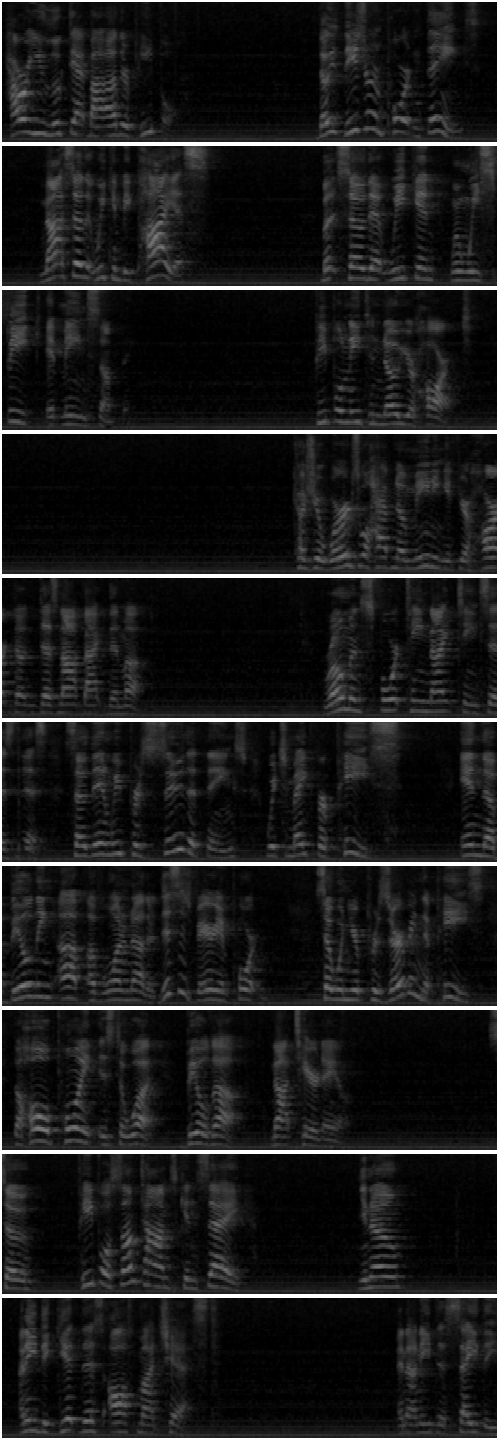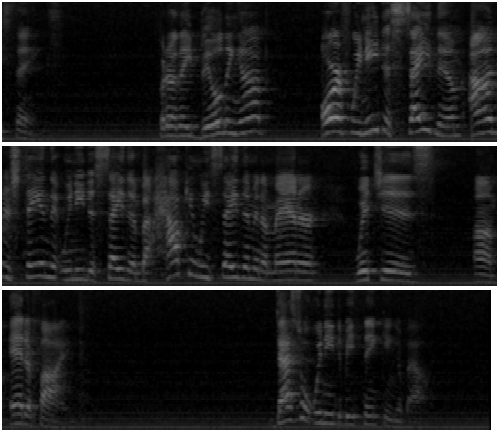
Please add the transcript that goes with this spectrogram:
How are you looked at by other people? These are important things, not so that we can be pious, but so that we can, when we speak, it means something. People need to know your heart. Because your words will have no meaning if your heart does not back them up. Romans 14 19 says this So then we pursue the things which make for peace in the building up of one another. This is very important. So when you're preserving the peace, the whole point is to what? Build up, not tear down. So people sometimes can say, you know, I need to get this off my chest. And I need to say these things. But are they building up? Or if we need to say them, I understand that we need to say them, but how can we say them in a manner which is um, edifying. That's what we need to be thinking about.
